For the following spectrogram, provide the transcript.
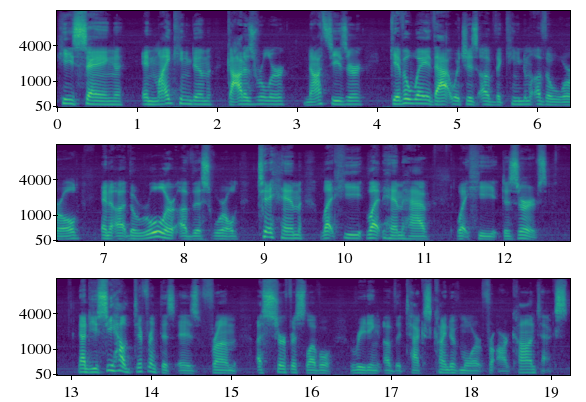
He's saying, in my kingdom, God is ruler, not Caesar. Give away that which is of the kingdom of the world and uh, the ruler of this world to him. Let he let him have what he deserves. Now, do you see how different this is from a surface level reading of the text, kind of more for our context.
